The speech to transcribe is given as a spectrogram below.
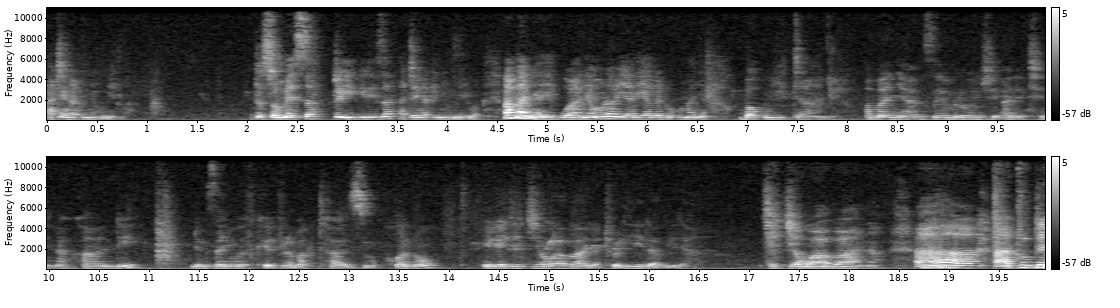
ate nga tunyumirwa tusomesa tuyigiriza ate nga tunyumirwa. Amanya yegwane omulabi yali yagadde okumanya bakuyitaani amanya nze mulungi anet nakandi ndi muzanyi mu fk dramactors mukono erya jjajja w'abaana tolyerabira. Jjajja w'abaana aa atudde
